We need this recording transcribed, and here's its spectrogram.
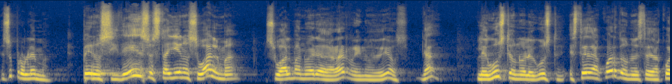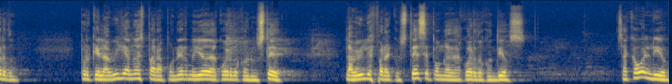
es su problema. Pero si de eso está lleno su alma, su alma no heredará el reino de Dios. Ya, le guste o no le guste, esté de acuerdo o no esté de acuerdo. Porque la Biblia no es para ponerme yo de acuerdo con usted. La Biblia es para que usted se ponga de acuerdo con Dios. Se acabó el lío.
